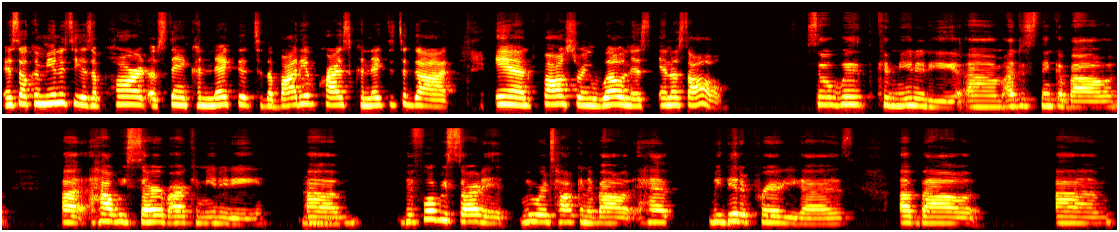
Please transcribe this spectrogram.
And so community is a part of staying connected to the body of christ connected to god and fostering wellness in us all. So with community um, i just think about uh, how we serve our community. Mm-hmm. Before we started, we were talking about have we did a prayer, you guys, about um,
